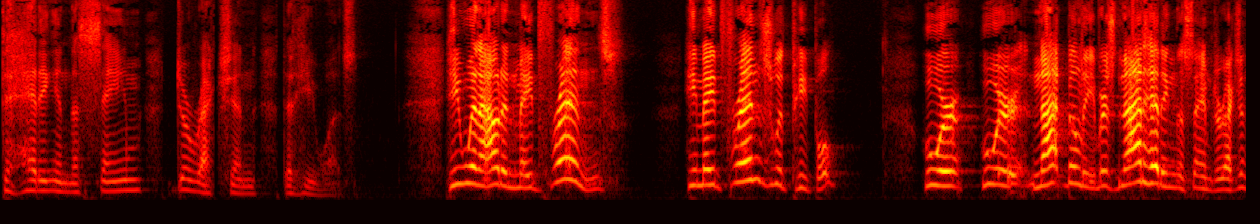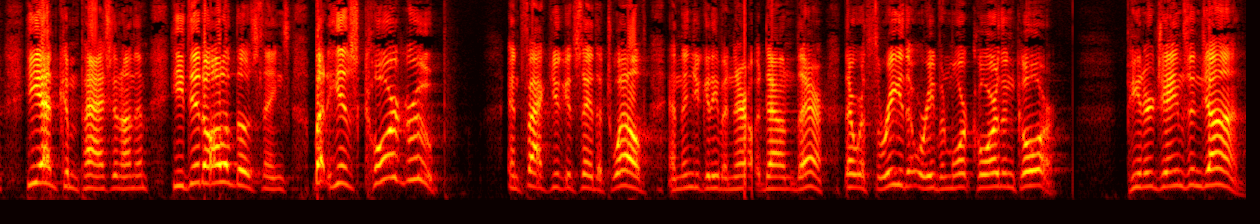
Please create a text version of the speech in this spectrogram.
to heading in the same direction that he was. He went out and made friends. He made friends with people who were, who were not believers, not heading the same direction. He had compassion on them. He did all of those things. But his core group, in fact, you could say the 12, and then you could even narrow it down there. There were three that were even more core than core Peter, James, and John.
